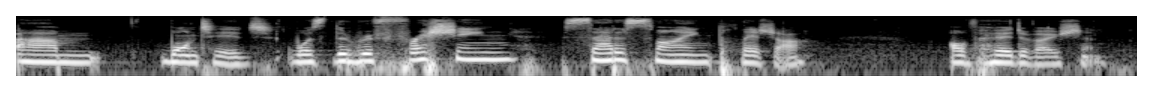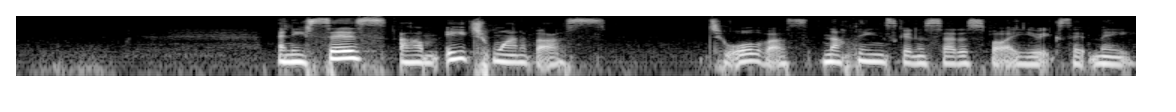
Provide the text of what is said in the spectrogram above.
um, wanted was the refreshing, satisfying pleasure of her devotion. And he says, um, each one of us, to all of us, nothing's going to satisfy you except me.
